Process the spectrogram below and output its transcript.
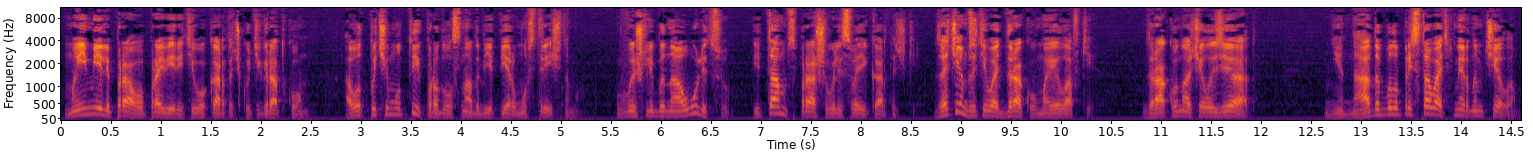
Мы имели право проверить его карточку тигратком. А вот почему ты продал снадобье первому встречному? Вышли бы на улицу и там спрашивали свои карточки. Зачем затевать драку в моей лавке? Драку начал азиат. Не надо было приставать к мирным челам.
